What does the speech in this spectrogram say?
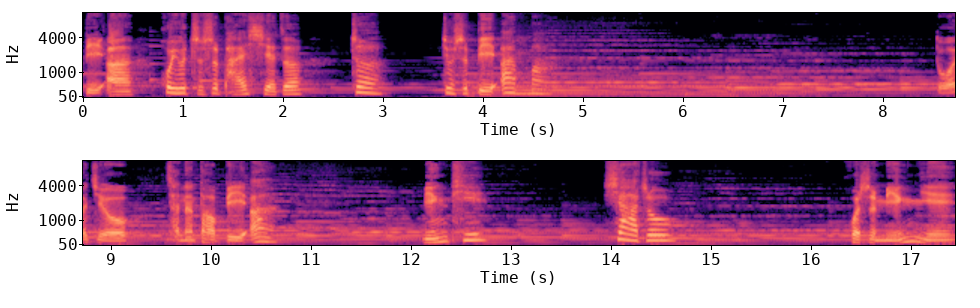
彼岸会有指示牌写着“这就是彼岸”吗？多久才能到彼岸？明天、下周，或是明年，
